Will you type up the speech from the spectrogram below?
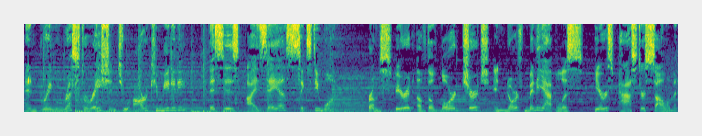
and bring restoration to our community, this is Isaiah 61. From Spirit of the Lord Church in North Minneapolis, here's Pastor Solomon.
